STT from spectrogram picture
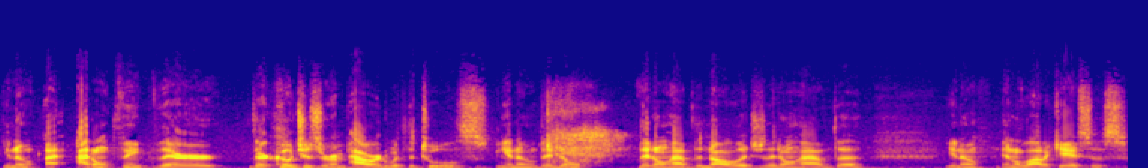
you know, I, I don't think their their coaches are empowered with the tools. You know, they don't they don't have the knowledge, they don't have the, you know, in a lot of cases.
